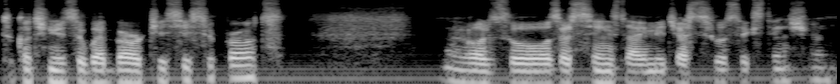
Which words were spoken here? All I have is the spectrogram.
to continue the WebRTC support. Uh, also other things like media source extension.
